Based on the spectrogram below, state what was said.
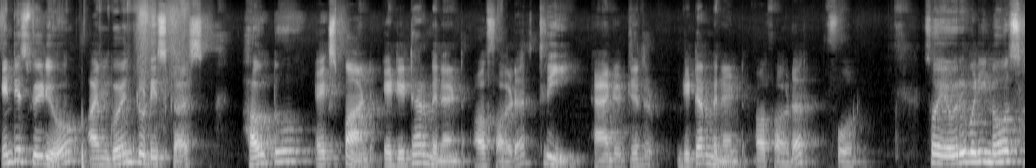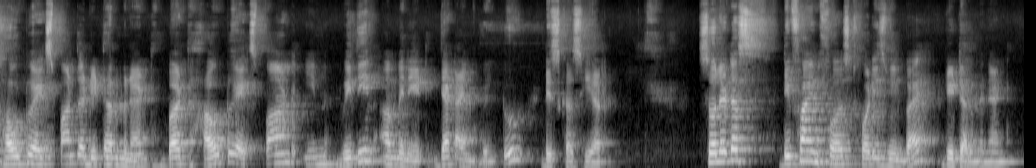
In this video, I am going to discuss how to expand a determinant of order 3 and det- determinant of order 4. So everybody knows how to expand the determinant, but how to expand in within a minute that I am going to discuss here. So let us define first what is meant by determinant.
